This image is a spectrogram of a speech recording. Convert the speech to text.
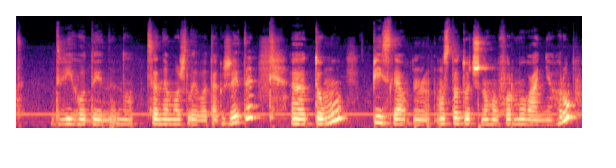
дві години. Ну, це неможливо так жити. Е, Тому після остаточного формування груп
